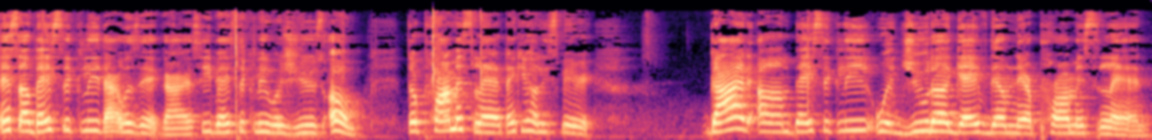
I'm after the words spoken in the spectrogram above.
And so basically that was it, guys. He basically was used. Oh, the promised land. Thank you, Holy Spirit. God um, basically with Judah gave them their promised land.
